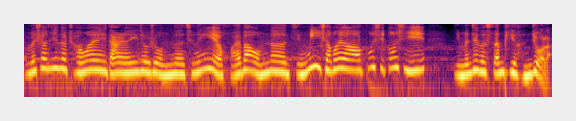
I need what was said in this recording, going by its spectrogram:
我们上期的床位达人依旧是我们的秦林叶，怀抱我们的锦觅小朋友，恭喜恭喜！你们这个三 P 很久了，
